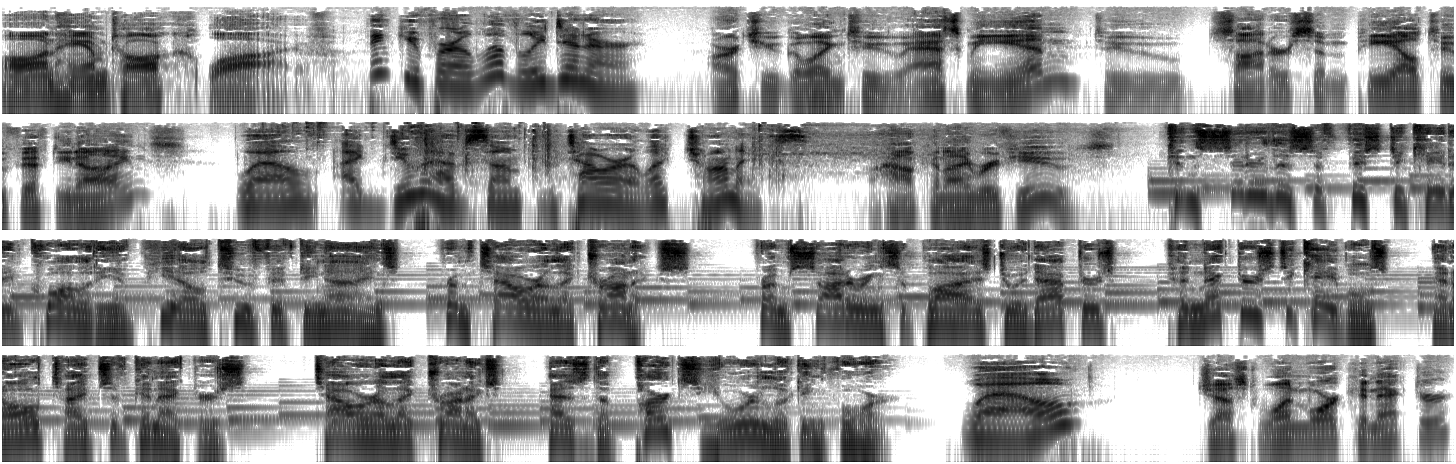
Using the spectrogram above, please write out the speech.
on Ham Talk Live. Thank you for a lovely dinner. Aren't you going to ask me in to solder some PL259s? Well, I do have some from Tower Electronics. How can I refuse? Consider the sophisticated quality of PL259s from Tower Electronics. From soldering supplies to adapters, connectors to cables, and all types of connectors. Tower Electronics has the parts you're looking for. Well, Just one more connector?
